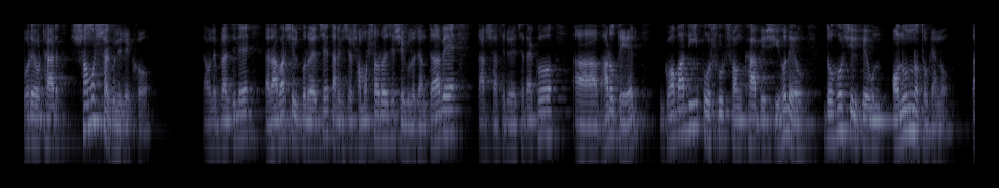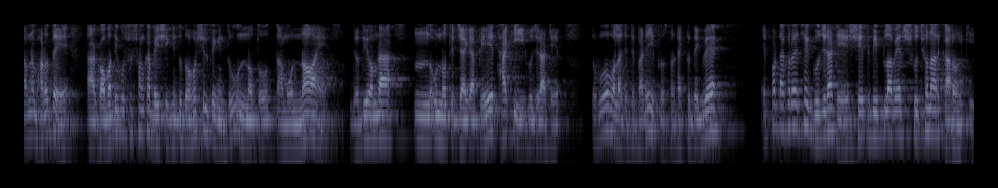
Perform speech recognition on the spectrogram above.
গড়ে ওঠার সমস্যাগুলি লেখো। তাহলে ব্রাজিলে রাবার শিল্প রয়েছে, তার কিছু সমস্যাও রয়েছে, সেগুলো জানতে হবে। তার সাথে রয়েছে, দেখো ভারতের গবাদি পশুর সংখ্যা বেশি হলেও দোহ শিল্পে অনুন্নত কেন? তার মানে ভারতে গবাদি পশুর সংখ্যা বেশি, কিন্তু দোহ শিল্পে কিন্তু উন্নত তেমন নয়। যদিও আমরা উন্নতির জায়গা পেয়ে থাকি গুজরাটে, তবুও বলা যেতে পারে, এই প্রশ্নটা একটু দেখবে। এরপর দেখা রয়েছে, গুজরাটে শ্বেত বিপ্লবের সূচনার কারণ কি?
